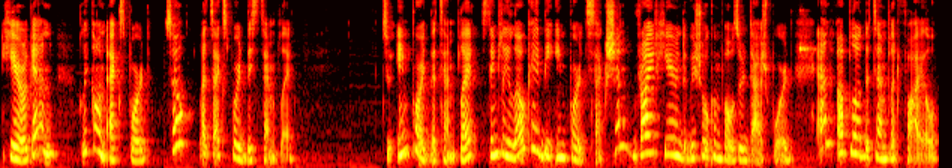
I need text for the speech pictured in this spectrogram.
Here again, click on Export. So let's export this template. To import the template, simply locate the Import section right here in the Visual Composer dashboard and upload the template file.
